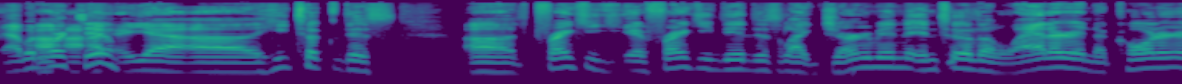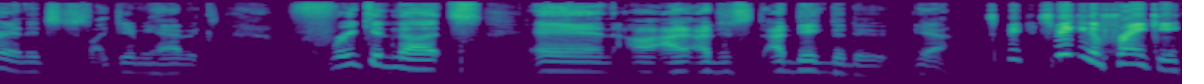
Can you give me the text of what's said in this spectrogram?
That would Uh, work I- too. I- yeah, uh, he took this. Uh, Frankie, uh, Frankie did this like German into the ladder in the corner, and it's just like Jimmy Havoc's freaking nuts. And uh, I, I just, I dig the dude. Yeah. Spe- speaking of Frankie,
